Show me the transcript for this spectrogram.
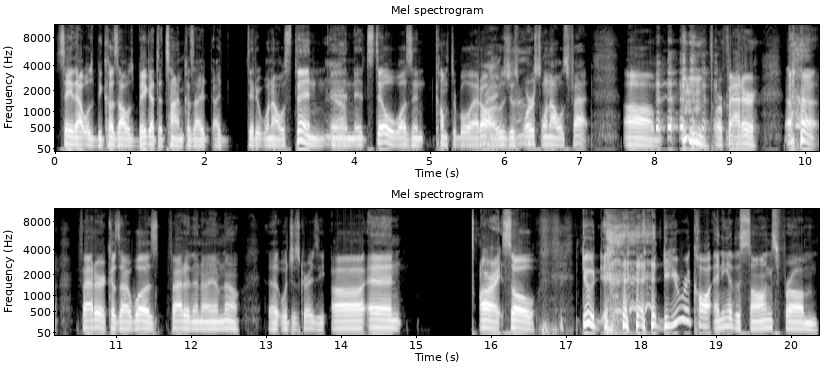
say that was because I was big at the time because I I did it when I was thin Yeah. and it still wasn't comfortable at all. Right. It was just worse when I was fat, um, or fatter, fatter because I was fatter than I am now, uh, which is crazy. Uh, and all right, so. Dude, do you recall any of the songs from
